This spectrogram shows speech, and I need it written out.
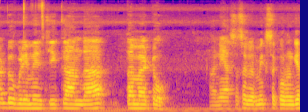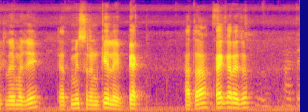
डुबळी मिरची कांदा टमॅटो. आणि असं सगळं मिक्स करून घेतलंय म्हणजे त्यात मिश्रण केलंय पॅक. आता काय करायचं? आता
